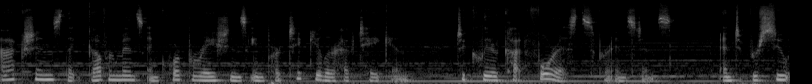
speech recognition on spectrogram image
actions that governments and corporations in particular have taken to clear cut forests, for instance, and to pursue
